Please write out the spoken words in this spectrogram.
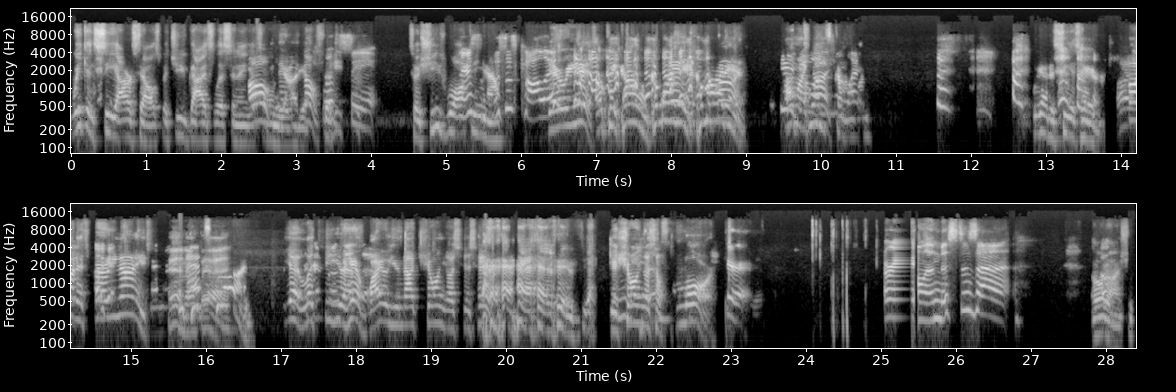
we can see ourselves, but you guys listening, it's Oh, only there you audio. go. So let's he's see. So she's There's, walking out. this is Colin. there he is. Okay, Colin, come on in. Come on in. Oh my God. Colin. We got to see his hair. Oh, that's very Okay. nice. Yeah, not That's bad. good. Yeah, let's see your hair. outside. Why are you not showing us his hair? You're you showing hear us a them? floor. Here. All right, Colin. This is uh Oh. on. She,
